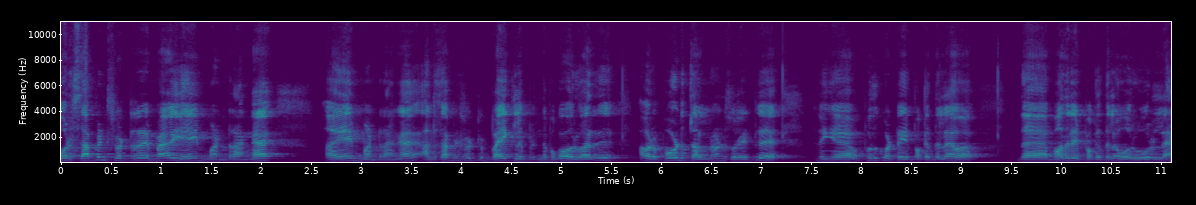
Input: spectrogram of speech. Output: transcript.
ஒரு சப் இன்ஸ்பெக்டர் மேலே எய்ம் பண்ணுறாங்க எய்ம் பண்ணுறாங்க அந்த சப் இன்ஸ்பெக்டர் பைக்கில் இப்படி இந்த பக்கம் வருவார். அவரை போட்டு தள்ளணும்னு சொல்லிட்டு நீங்கள் புதுக்கோட்டை பக்கத்தில் இந்த மதுரை பக்கத்தில் ஒரு ஊரில்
